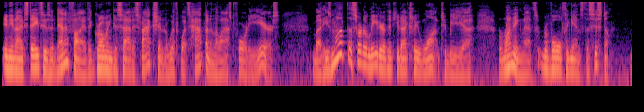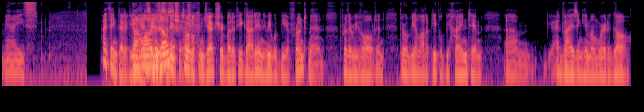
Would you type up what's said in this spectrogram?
in the United States who's identified the growing dissatisfaction with what's happened in the last 40 years. But he's not the sort of leader that you'd actually want to be uh, running that revolt against the system. You know, he's I think that if he got gets a lot in, his this own is issues. total conjecture, but if he got in, he would be a front man for the revolt, and there will be a lot of people behind him um, advising him on where to go.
